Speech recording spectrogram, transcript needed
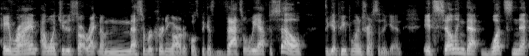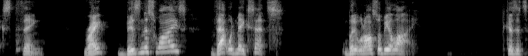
Hey, Ryan, I want you to start writing a mess of recruiting articles because that's what we have to sell to get people interested again. It's selling that what's next thing right? Business wise, that would make sense. But it would also be a lie because it's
